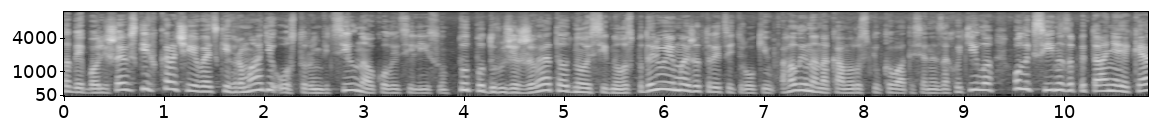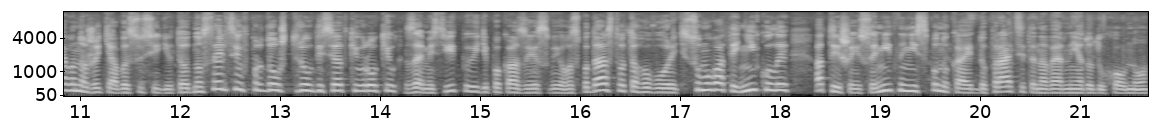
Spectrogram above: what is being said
Садиба Олішевських в Карачаєвецькій громаді осторонь від сіл на околиці лісу. Тут подружжя живе та одноосібно господарює майже 30 років. Галина на камеру спілкуватися не захотіла. Олексій на запитання, яке воно життя без сусідів та односельців впродовж трьох десятків років, замість відповіді показує своє господарство та говорить, сумувати ніколи, а тиша і усамітненість спонукають до праці та навернення до духовного.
